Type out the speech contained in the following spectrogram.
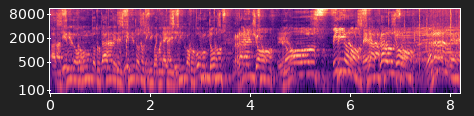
haciendo un total de 155 puntos. Rancho Los Pinos. El aplauso grande,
